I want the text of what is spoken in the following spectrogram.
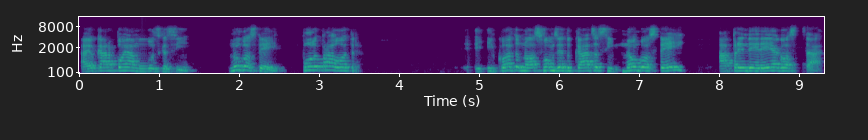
Aí o cara põe a música assim, não gostei, pula para outra enquanto nós fomos educados assim, não gostei, aprenderei a gostar.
